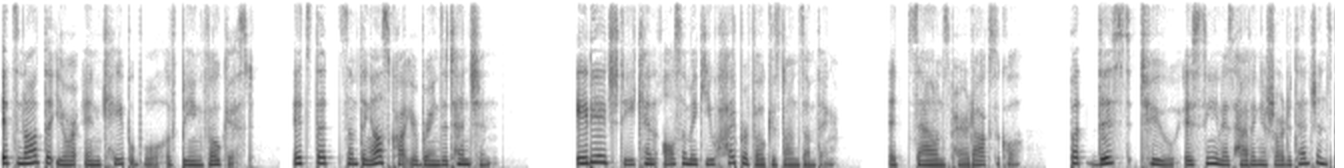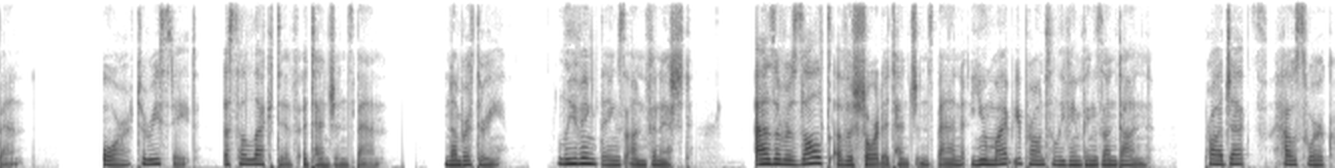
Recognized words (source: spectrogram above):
It's not that you're incapable of being focused. It's that something else caught your brain's attention. ADHD can also make you hyper-focused on something. It sounds paradoxical, but this too is seen as having a short attention span. Or to restate, a selective attention span. Number three, leaving things unfinished. As a result of a short attention span, you might be prone to leaving things undone. Projects, housework,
